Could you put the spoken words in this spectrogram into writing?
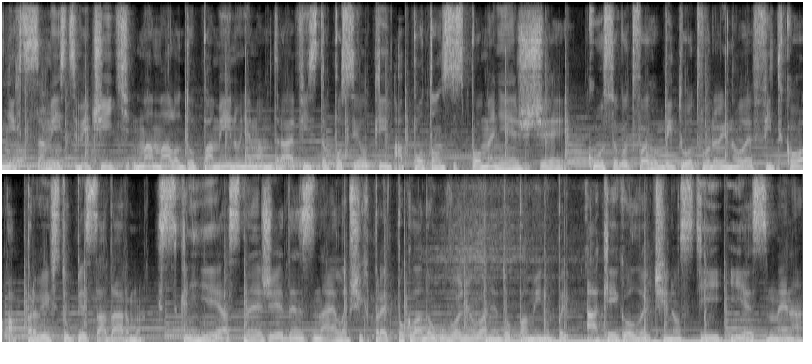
Nechce sa mi ísť cvičiť, mám málo dopamínu, nemám drive ísť do posilky a potom si spomenieš, že kúsok od tvojho bytu otvorili nové fitko a prvý vstup je zadarmo. Z knihy je jasné, že jeden z najlepších predpokladov uvoľňovania dopamínu pri akejkoľvek činnosti je zmena.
